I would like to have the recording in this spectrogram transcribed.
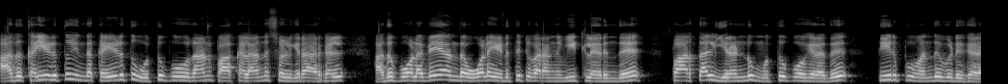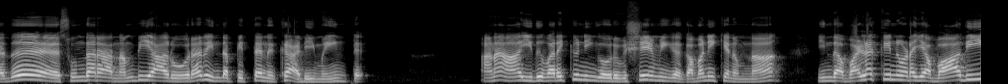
அது கையெழுத்தும் இந்த கையெழுத்து ஒத்து போகுதான்னு பார்க்கலான்னு சொல்கிறார்கள். அது போலவே அந்த ஓலை எடுத்துகிட்டு வராங்க வீட்டில் இருந்து. பார்த்தால் இரண்டும் ஒத்து போகிறது. தீர்ப்பு வந்து விடுகிறது. சுந்தரா நம்பியாரூரர் இந்த பித்தனுக்கு அடிமைன்ட்டு. ஆனால் இது வரைக்கும் நீங்கள் ஒரு விஷயம் இங்கே கவனிக்கணும்னா இந்த வழக்கினுடைய வாதி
